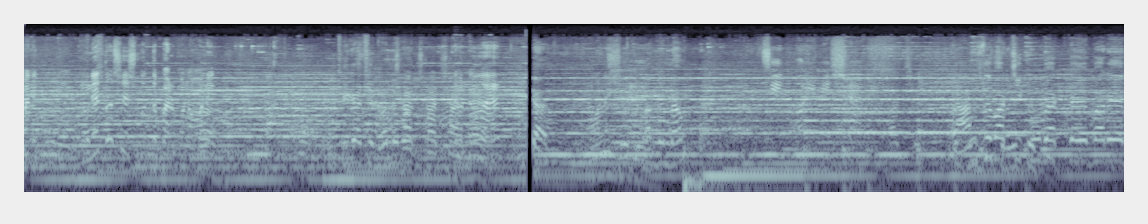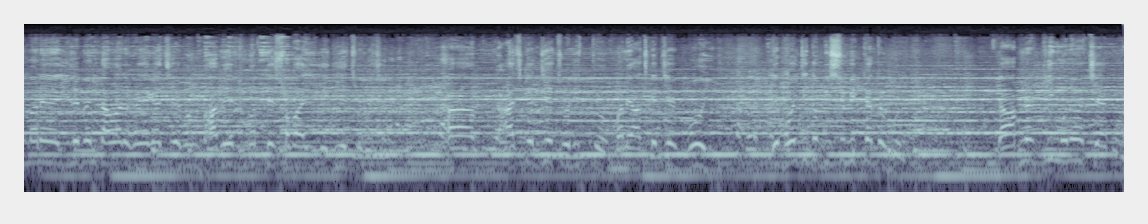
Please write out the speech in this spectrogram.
মানে গুণে তো শেষ করতে পারব না অনেক। ঠিক আছে ধন্যবাদ। ধন্যবাদ। আপনার নাম? বুঝতে পারছি খুব একেবারে মানে ইলেভেন্থ আওয়ার হয়ে গেছে এবং ভাবের মধ্যে সবাই এগিয়ে চলেছে আজকের যে চরিত্র মানে আজকের যে বই এই বইটি তো বিশ্ববিখ্যাত বই। তা আপনার কি মনে হচ্ছে এখন?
